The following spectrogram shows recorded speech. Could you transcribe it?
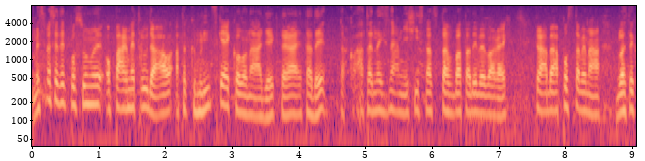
My jsme se teď posunuli o pár metrů dál a to k Mlínské kolonádě, která je tady. Taková ta nejznámější snad stavba tady ve Varech, která byla postavená v letech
